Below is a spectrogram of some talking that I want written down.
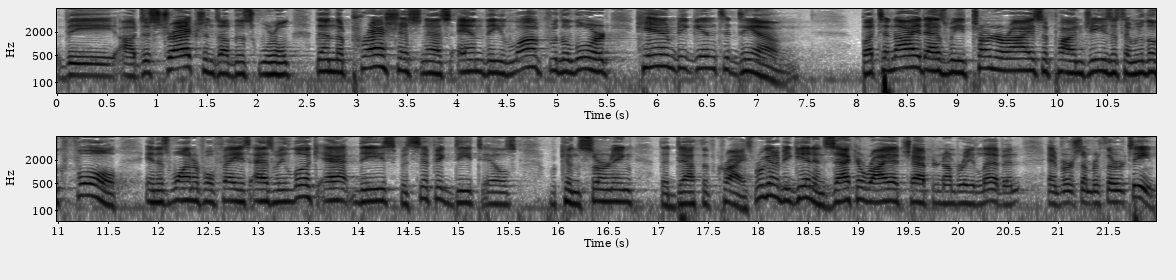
the uh, distractions of this world, then the preciousness and the love for the Lord can begin to dim. But tonight, as we turn our eyes upon Jesus and we look full in his wonderful face, as we look at these specific details concerning the death of Christ, we're going to begin in Zechariah chapter number 11 and verse number 13.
